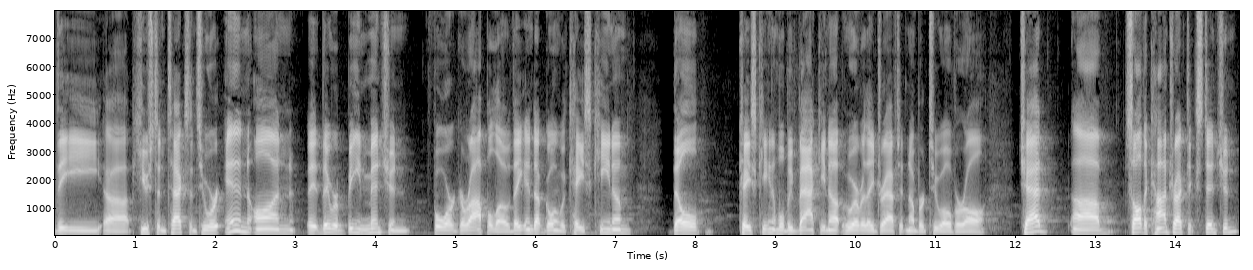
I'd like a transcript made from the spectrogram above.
The uh, Houston Texans, who were in on, they were being mentioned for Garoppolo. They end up going with Case Keenum. They'll Case Keenum will be backing up whoever they draft at number two overall. Chad uh, saw the contract extension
